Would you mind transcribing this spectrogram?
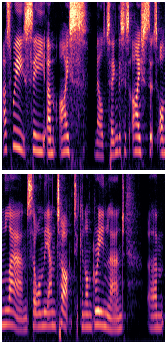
As we see um, ice melting, this is ice that's on land, so on the Antarctic and on Greenland, um,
